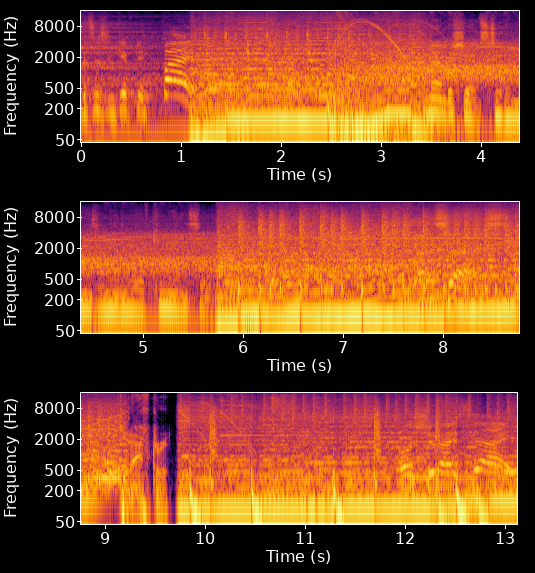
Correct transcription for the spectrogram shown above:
Just took that impetus and gifted five memberships to the Men's Wave community. And says, Get after it. or should I say,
